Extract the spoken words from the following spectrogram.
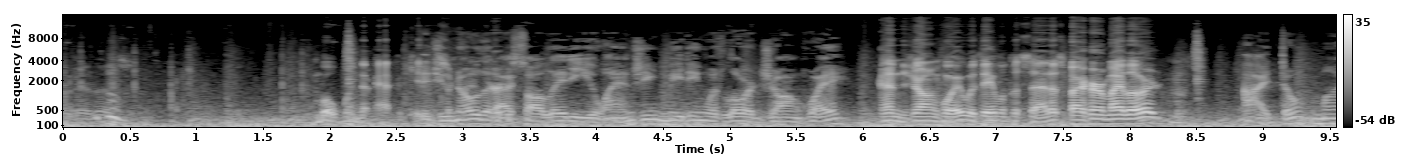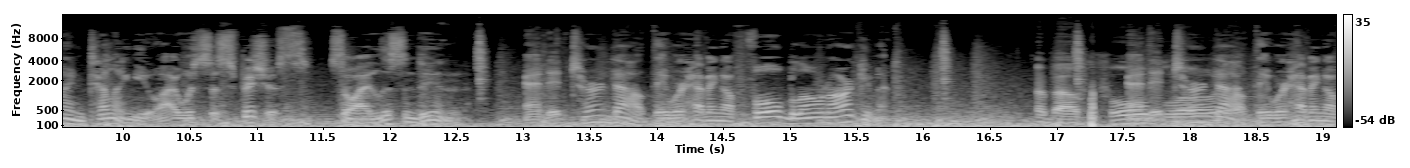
I mean, that's... Hmm. Well, when they're advocating Did you know that I saw Lady Yuanji meeting with Lord Zhonghui? And Zhong Hui was able to satisfy her, my lord? I don't mind telling you I was suspicious, so I listened in. And it turned out they were having a full-blown argument. About full And it turned out they were having a...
